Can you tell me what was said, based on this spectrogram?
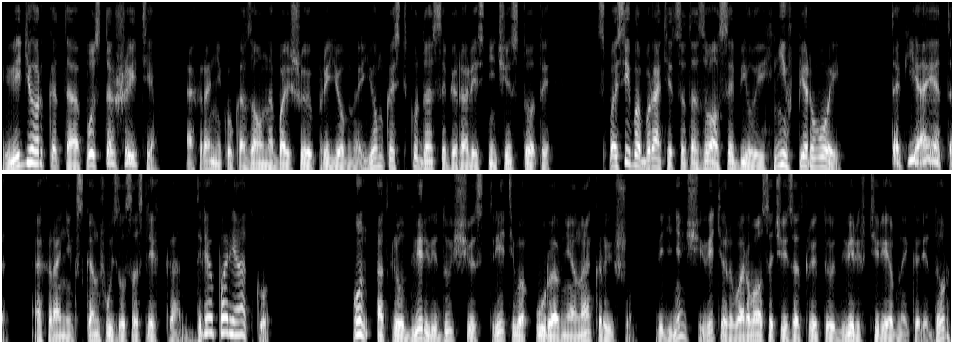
«Ведерко-то опустошите!» Охранник указал на большую приемную емкость, куда собирались нечистоты. «Спасибо, братец», — отозвался Билый, — «не впервой». «Так я это...» — охранник сконфузился слегка. «Для порядку». Он открыл дверь, ведущую с третьего уровня на крышу. Леденящий ветер ворвался через открытую дверь в тюремный коридор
